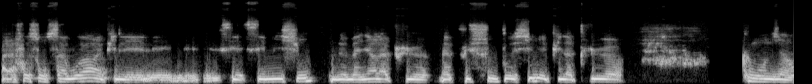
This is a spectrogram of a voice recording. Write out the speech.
à la fois son savoir et puis les, les, ses, ses, missions de manière la plus, la plus souple possible et puis la plus, comment dire,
